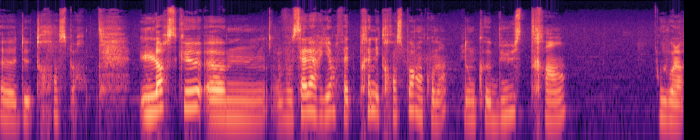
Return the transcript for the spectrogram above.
de transport. Lorsque vos salariés en fait prennent les transports en commun, donc bus, train, voilà,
